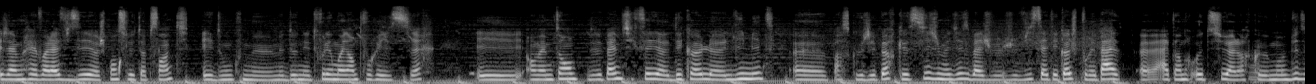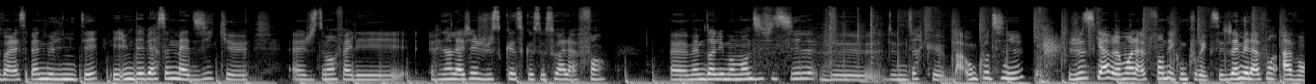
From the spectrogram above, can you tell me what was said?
J'aimerais voilà, viser, euh, je pense, le top 5 et donc me, me donner tous les moyens pour réussir. Et en même temps de ne pas me fixer euh, d'école euh, limite euh, parce que j'ai peur que si je me dise bah, je, je vis cette école je pourrais pas euh, atteindre au-dessus. Alors que mon but voilà c'est pas de me limiter. Et une des personnes m'a dit que euh, justement fallait rien lâcher jusqu'à ce que ce soit la fin. Même dans les moments difficiles de, de me dire que bah, on continue jusqu'à vraiment la fin des concours et que c'est jamais la fin avant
